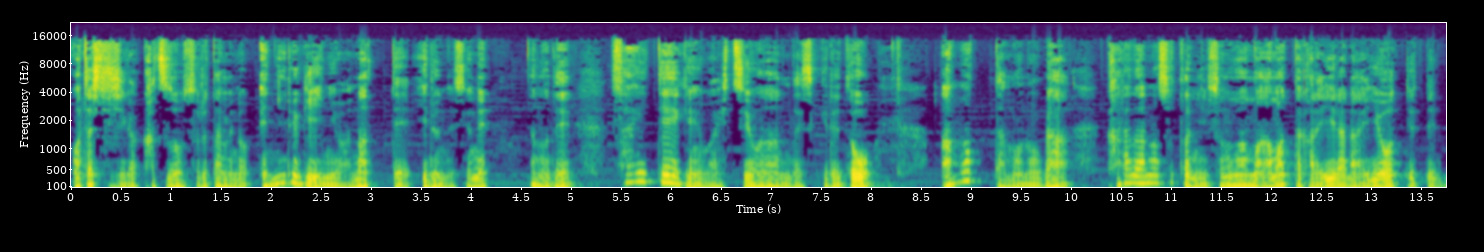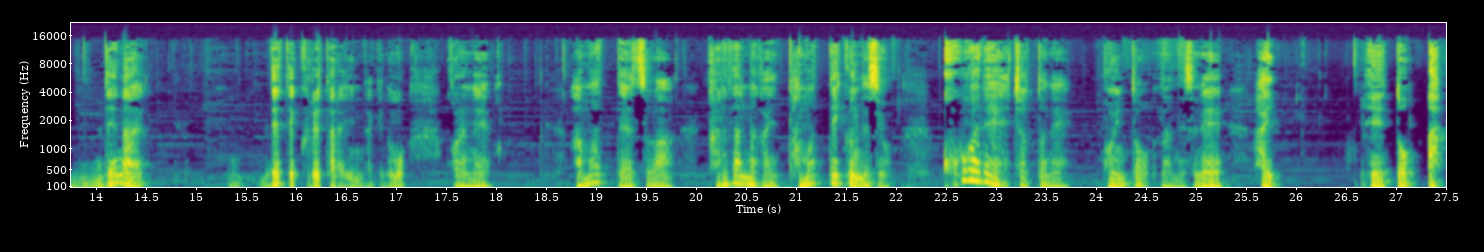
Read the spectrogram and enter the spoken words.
私たちが活動するためのエネルギーにはなっているんですよね。なので、最低限は必要なんですけれど、余ったものが体の外にそのまま余ったからいらないよって言って出ない、出てくれたらいいんだけども、これね、余ったやつは体の中に溜まっていくんですよ。ここがね、ちょっとね、ポイントなんですね。はい。えっ、ー、と、あ、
